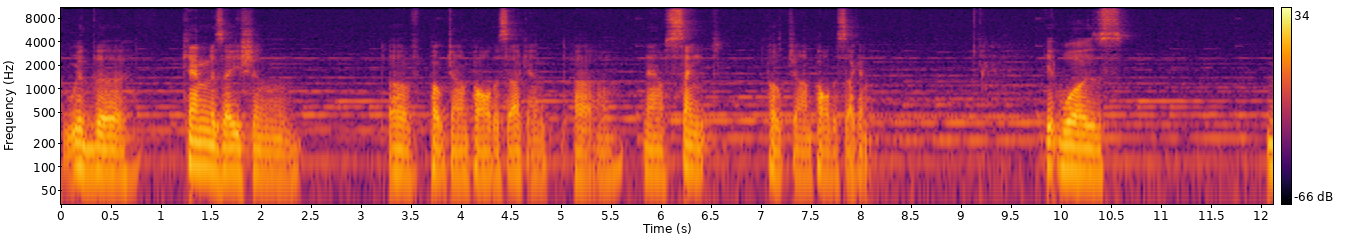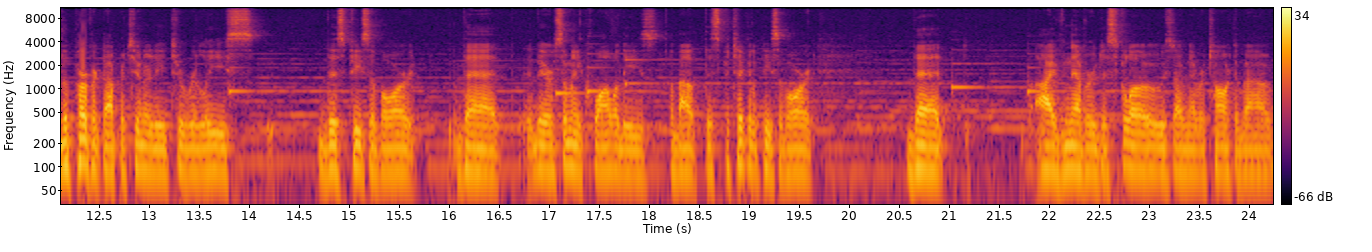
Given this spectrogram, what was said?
with the canonization of Pope John Paul II, uh, now Saint Pope John Paul II, it was the perfect opportunity to release this piece of art that there are so many qualities about this particular piece of art that I've never disclosed, I've never talked about.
